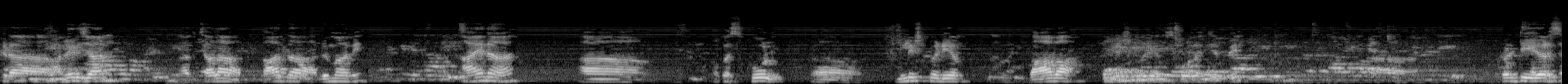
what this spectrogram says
ఇక్కడ అమీర్ జాన్ నాకు చాలా పాత అభిమాని. ఆయన ఒక స్కూల్ ఇంగ్లీష్ మీడియం బాబా ఇంగ్లీష్ మీడియం స్కూల్ అని చెప్పి ట్వంటీ ఇయర్స్.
